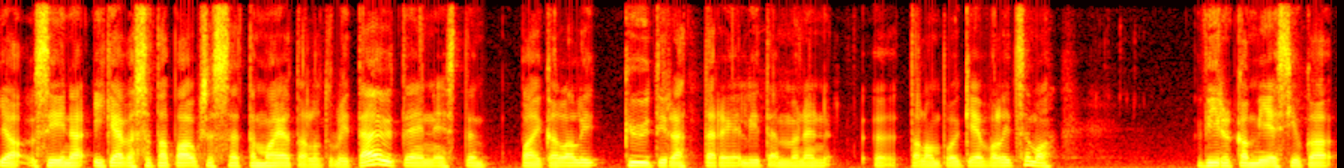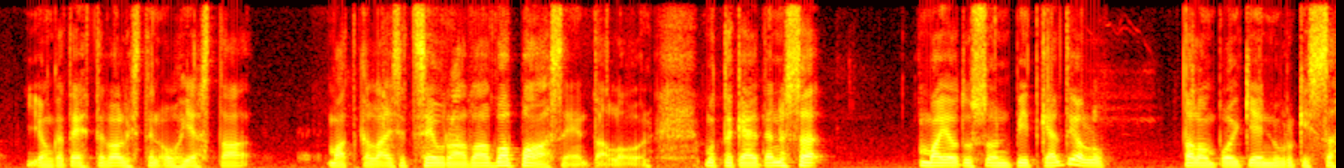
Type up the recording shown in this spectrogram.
Ja siinä ikävässä tapauksessa, että majatalo tuli täyteen, niin sitten paikalla oli kyytirättäri, eli tämmöinen talonpoikien valitsema virkamies, joka, jonka tehtävä oli sitten ohjastaa matkalaiset seuraavaan vapaaseen taloon. Mutta käytännössä majoitus on pitkälti ollut talonpoikien nurkissa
